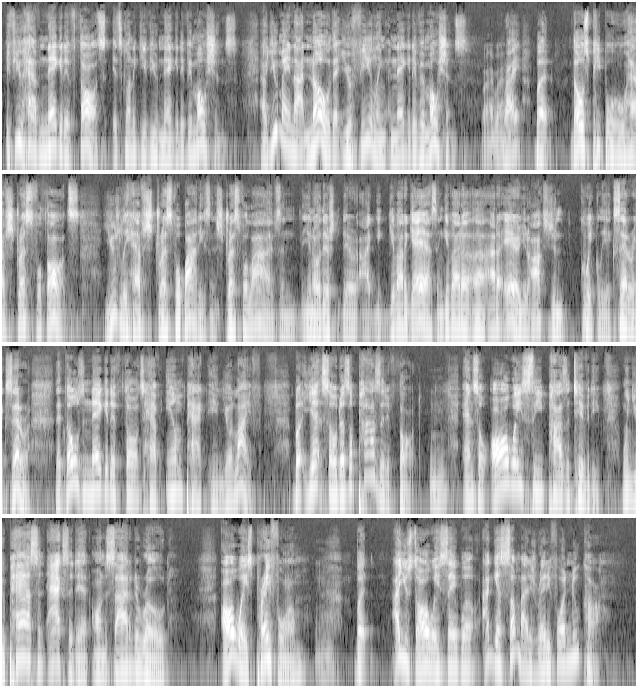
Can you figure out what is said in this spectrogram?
If you have negative thoughts, it's going to give you negative emotions. Now, you may not know that you're feeling negative emotions, Right, right. right? But those people who have stressful thoughts usually have stressful bodies and stressful lives, and you know they're they're I give out of gas and give out of uh, out of air, you know, oxygen quickly, etc., cetera, et cetera. That those negative thoughts have impact in your life, but yet so does a positive thought. Mm-hmm. And so always see positivity. When you pass an accident on the side of the road, always pray for them. Mm-hmm. But I used to always say, well, I guess somebody's ready for a new car.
